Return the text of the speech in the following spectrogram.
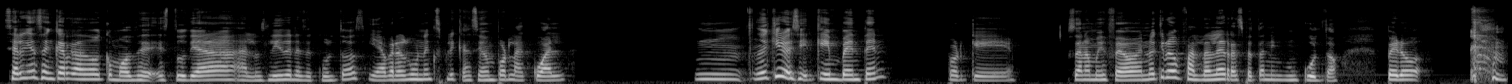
Si alguien se ha encargado como de estudiar a, los líderes de cultos y habrá alguna explicación por la cual. Mm, no quiero decir que inventen, porque Suena muy feo. No quiero faltarle respeto a ningún culto. Pero.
